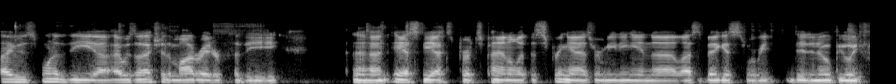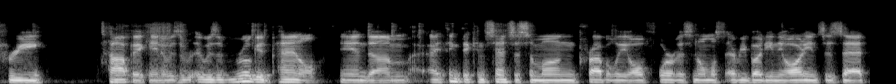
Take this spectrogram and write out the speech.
I was one of the uh, I was actually the moderator for the uh, Ask the Experts panel at the Spring ASRA meeting in uh, Las Vegas, where we did an opioid-free topic, and it was it was a real good panel. And um, I think the consensus among probably all four of us and almost everybody in the audience is that,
